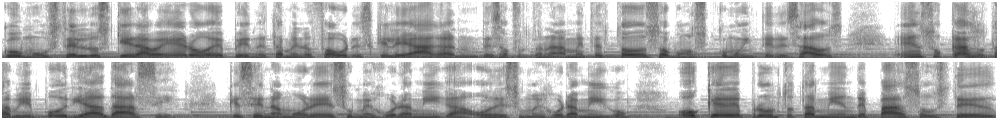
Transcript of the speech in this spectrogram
como usted los quiera ver o depende también los favores que le hagan. Desafortunadamente todos somos como interesados. En su caso también podría darse que se enamore de su mejor amiga o de su mejor amigo o que de pronto también de paso usted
